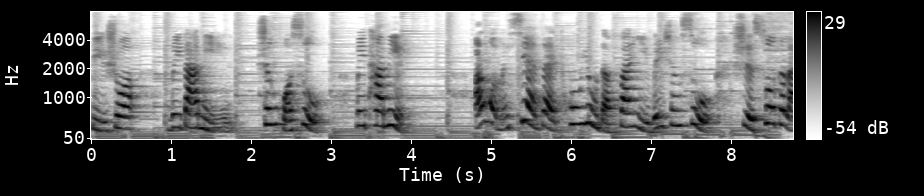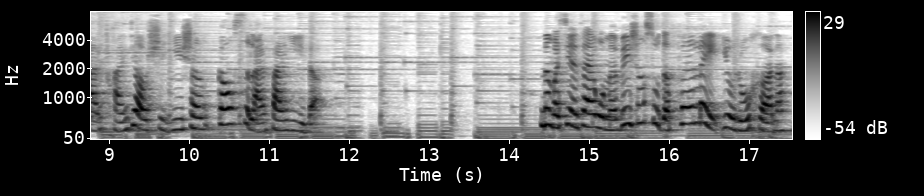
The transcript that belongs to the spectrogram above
比如说维他敏、生活素、维他命。而我们现在通用的翻译维生素是苏格兰传教士医生高斯兰翻译的。那么现在我们维生素的分类又如何呢？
